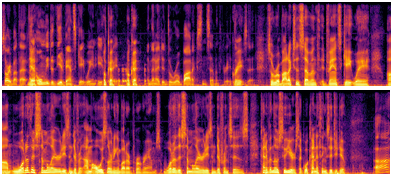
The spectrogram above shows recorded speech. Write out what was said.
sorry about that. Yeah. I only did the advanced gateway in eighth Okay, grade. okay. Okay. And then I did the robotics in seventh grade. Great. So robotics in seventh, advanced gateway. Um, Mm-hmm. What are the similarities and different? I'm always learning about our programs. What are the similarities and differences, kind of in those two years? Like, what kind of things did you do? Uh,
